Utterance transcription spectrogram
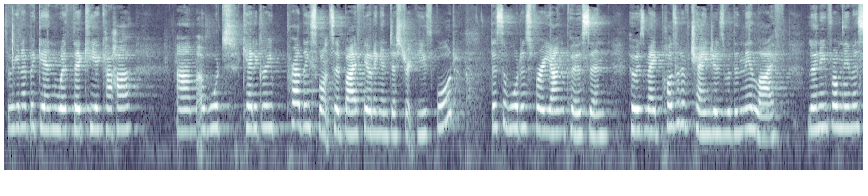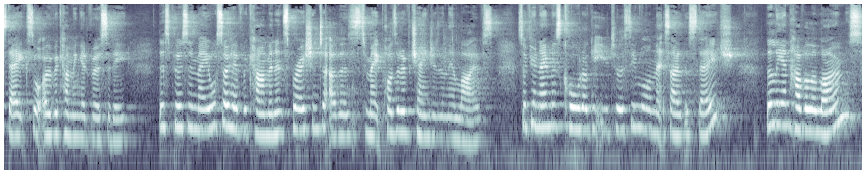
So we're going to begin with the Kia Kaha Um, award category proudly sponsored by Feilding and District Youth Board. This award is for a young person who has made positive changes within their life, learning from their mistakes or overcoming adversity. This person may also have become an inspiration to others to make positive changes in their lives. So if your name is called, I'll get you to assemble on that side of the stage. Lillian Hovella Loams,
